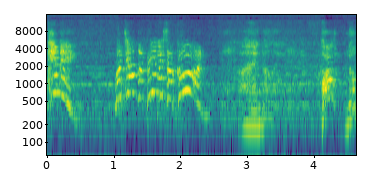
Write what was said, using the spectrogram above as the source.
Kimmy! Madame, the babies are gone! Finally. What? No,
